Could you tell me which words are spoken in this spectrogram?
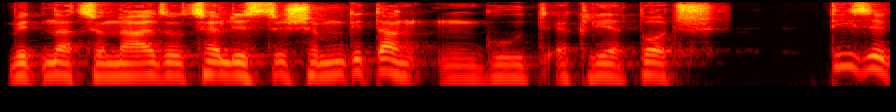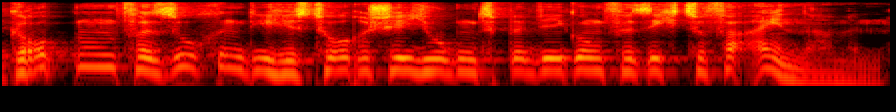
mit nationalsozialistischem Gedankengut, erklärt Botsch. Diese Gruppen versuchen die historische Jugendbewegung für sich zu vereinnahmen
